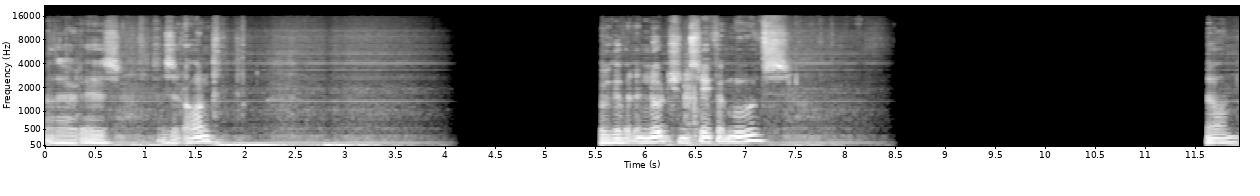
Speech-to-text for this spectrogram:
There it is. Is it on? We'll give it a nudge and see if it moves. On.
